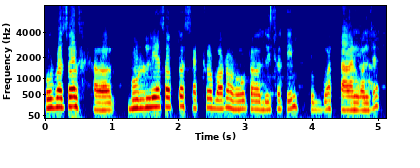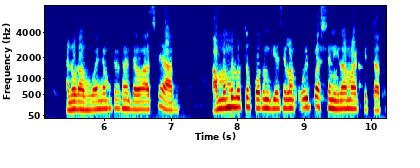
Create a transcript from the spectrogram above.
পূর্বাচল বুরলিয়া চত্বর, সেক্টর বারো রোড দুইশো তিন, রূপগঞ্জ, নারায়ণগঞ্জে। ওরা মোবাইল নাম্বারটা এখানে দেওয়া আছে। আর আমরা মূলত প্রথম গিয়েছিলাম ওই পাশে নীলা মার্কেটটাতে,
